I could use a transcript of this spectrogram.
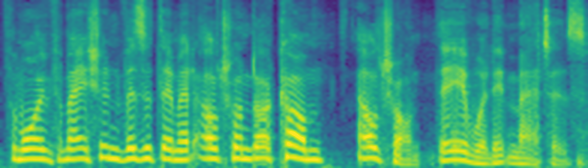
For more information, visit them at altron.com. Altron, there when it matters.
